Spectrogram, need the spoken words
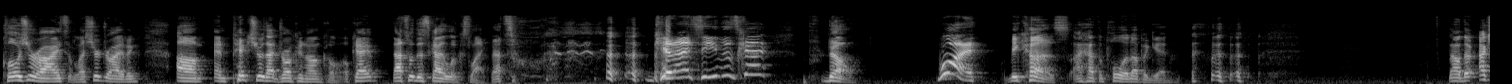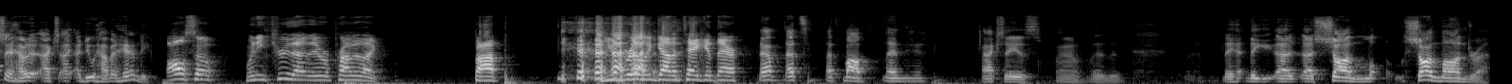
close your eyes unless you're driving um, and picture that drunken uncle okay that's what this guy looks like that's Can I see this guy? No, Why? Because I have to pull it up again. now, there actually I have it. Actually, I, I do have it handy. Also, when he threw that, they were probably like, Bob, you really got to take it there. Yeah, that's that's Bob. And actually, is uh, they they uh, uh, Sean Sean Laundra.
